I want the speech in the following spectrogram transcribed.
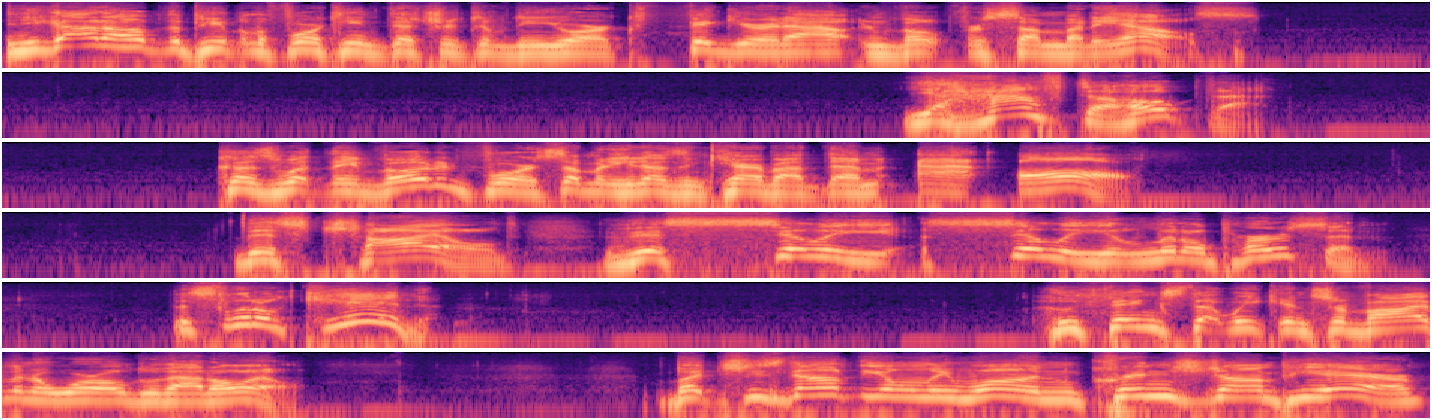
And you got to hope the people of the 14th District of New York figure it out and vote for somebody else. You have to hope that. Because what they voted for is somebody who doesn't care about them at all. This child, this silly, silly little person, this little kid who thinks that we can survive in a world without oil. But she's not the only one. Cringe Jean Pierre.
